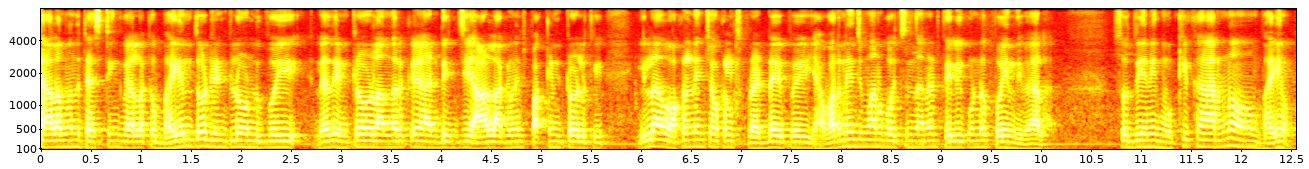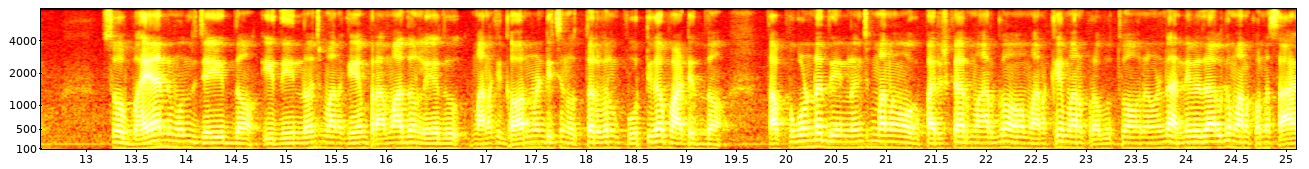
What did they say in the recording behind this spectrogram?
చాలామంది టెస్టింగ్కి వెళ్ళక భయంతో ఇంట్లో ఉండిపోయి లేదా ఇంట్లో వాళ్ళందరికీ అంటించి వాళ్ళు అక్కడి నుంచి పక్కింటి వాళ్ళకి ఇలా ఒకరి నుంచి ఒకరికి స్ప్రెడ్ అయిపోయి ఎవరి నుంచి మనకు వచ్చింది అన్నట్టు తెలియకుండా పోయింది వేళ. సో దీనికి ముఖ్య కారణం భయం. సో భయాన్ని ముందు జయిద్దాం. ఈ దీనిలోంచి మనకేం ప్రమాదం లేదు. మనకి గవర్నమెంట్ ఇచ్చిన ఉత్తర్వులను పూర్తిగా పాటిద్దాం. తప్పకుండా దీని నుంచి మనం ఒక పరిష్కార మార్గం మనకే మన ప్రభుత్వం అవనివ్వండి అన్ని విధాలుగా మనకున్న సహ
